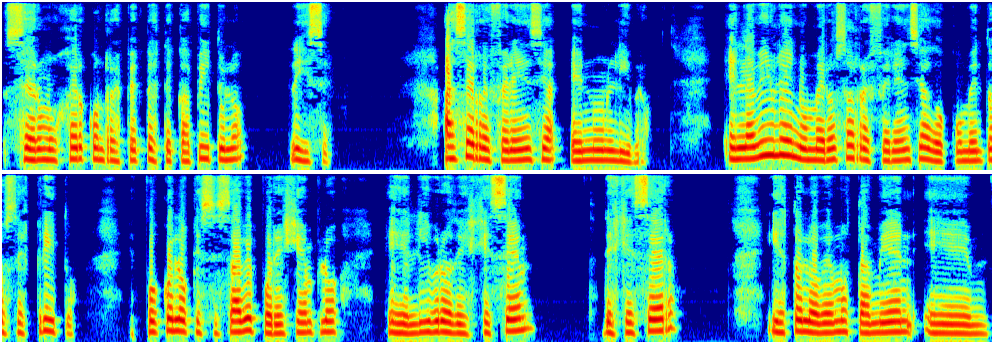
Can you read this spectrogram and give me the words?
ser mujer con respecto a este capítulo. Dice, hace referencia en un libro. En la Biblia hay numerosas referencias a documentos escritos. Es poco lo que se sabe, por ejemplo, el libro de Gesem, de Geser, y esto lo vemos también en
